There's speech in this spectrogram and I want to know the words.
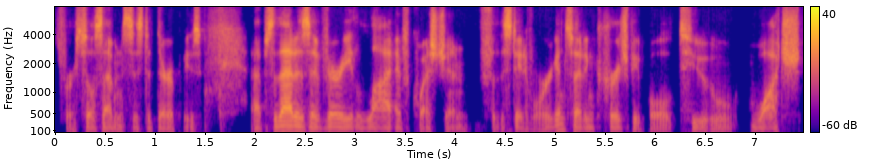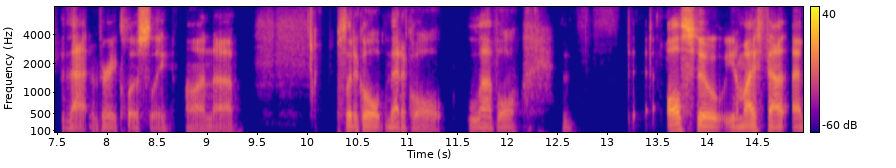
for psilocybin assisted therapies. Uh, so that is a very live question for the state of Oregon. So I'd encourage people to watch that very closely on a political, medical level. Also, you know, my uh,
